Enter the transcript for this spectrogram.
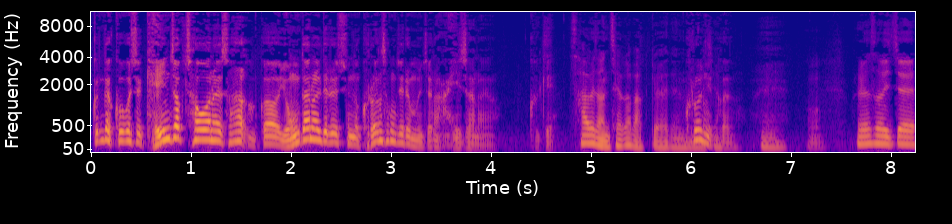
근데 그것이 개인적 차원에서 하- 그러니까 용단을 내릴 수 있는 그런 성질의 문제는 아니잖아요. 그게. 사회 전체가 바뀌어야 되는 그러니까요. 거죠. 예. 어. 그래서 이제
